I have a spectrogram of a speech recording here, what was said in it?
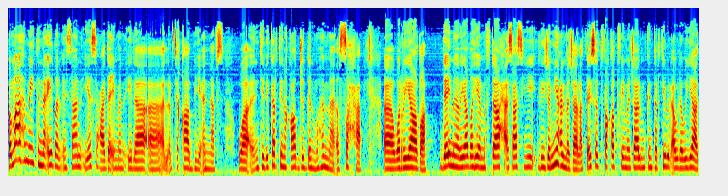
فما أهمية أن أيضا الإنسان يسعى دائما إلى آه، الارتقاء بالنفس؟ وأنت ذكرتي نقاط جدا مهمة الصحة والرياضة. دائما الرياضة هي مفتاح أساسي لجميع المجالات ليست فقط في مجال ممكن ترتيب الأولويات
